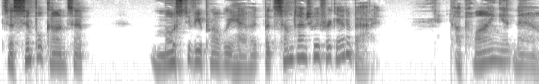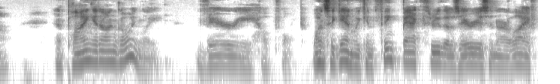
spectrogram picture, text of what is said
It's a simple concept. Most of you probably have it, but sometimes we forget about it. Applying it now applying it ongoingly, very helpful. Once again, we can think back through those areas in our life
